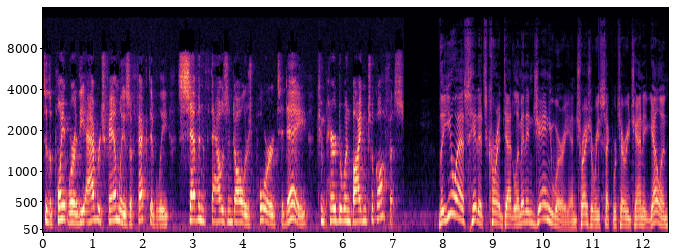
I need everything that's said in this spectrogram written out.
to the point where the average family is affected effectively $7,000 poorer today compared to when Biden took office. The U.S. hit its current debt limit in January, and Treasury Secretary Janet Yellen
